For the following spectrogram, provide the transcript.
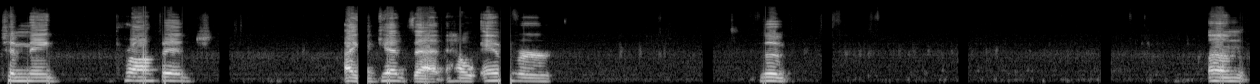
to make profits. I get that. However, the um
